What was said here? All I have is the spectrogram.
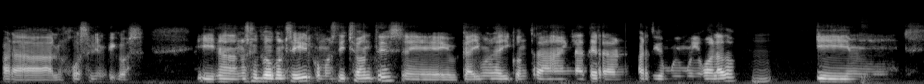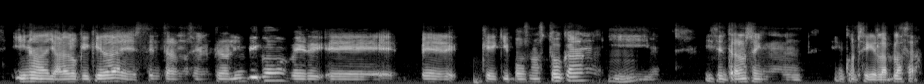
para los Juegos Olímpicos. Y nada, no se pudo conseguir, como has dicho antes, eh, caímos ahí contra Inglaterra, en un partido muy, muy igualado. Y, y, nada, y ahora lo que queda es centrarnos en el preolímpico, ver, eh, ver qué equipos nos tocan y, y centrarnos en, en, conseguir la plaza.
